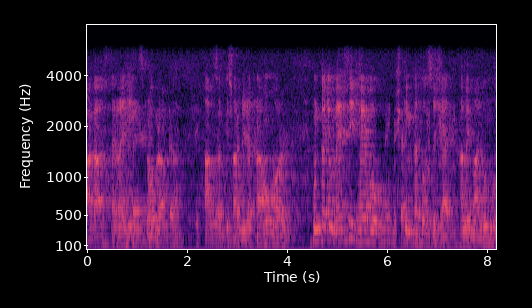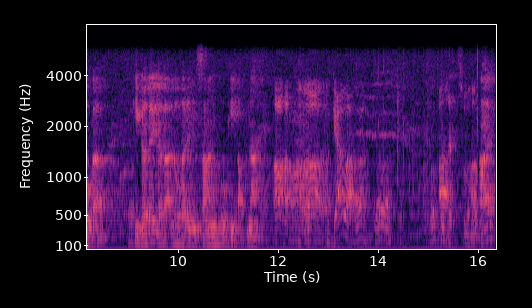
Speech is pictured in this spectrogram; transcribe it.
आगाज़ कर रहे हैं इस प्रोग्राम का, आप सबके सामने रख रहा हूँ। और उनका जो मैसेज है, वो इन कतों से शायद हमें मालूम होगा कि गले लगा लो हर इंसान को कि अपना है। Ja, was? Ah, zu hart. Ah,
